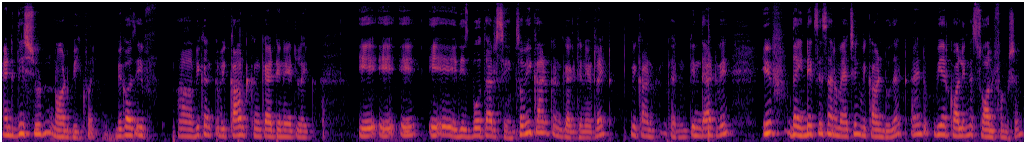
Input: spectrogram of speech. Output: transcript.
and this should not be equal. Because if uh, we can we can't concatenate like a a a a a these both are same. So we can't concatenate right? We can't concatenate. In that way if the indexes are matching we can't do that. And we are calling a solve function.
